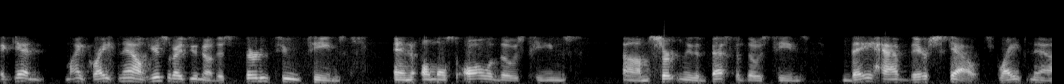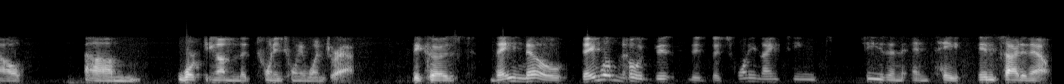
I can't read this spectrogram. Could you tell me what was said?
again, Mike. Right now, here's what I do know: there's 32 teams, and almost all of those teams, um, certainly the best of those teams, they have their scouts right now um, working on the 2021 draft because they know they will know the, the, the 2019 season and tape inside and out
